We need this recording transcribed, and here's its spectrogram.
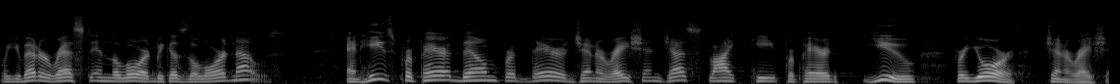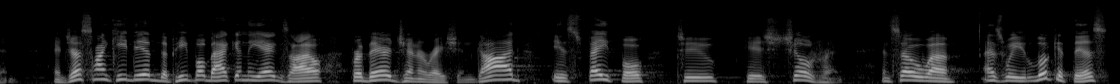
Well, you better rest in the Lord because the Lord knows. And He's prepared them for their generation just like He prepared you for your generation. And just like he did the people back in the exile for their generation, God is faithful to his children. And so, uh, as we look at this,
